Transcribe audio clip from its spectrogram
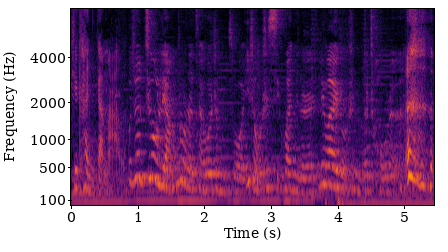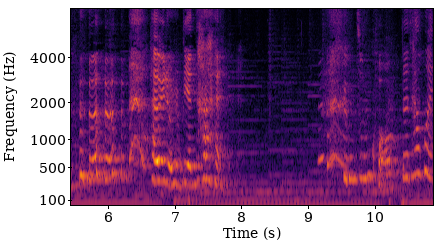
去看你干嘛了。我觉得只有两种人才会这么做，一种是喜欢你的人，另外一种是你的仇人 还有一种是变态，跟踪狂。对，他会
